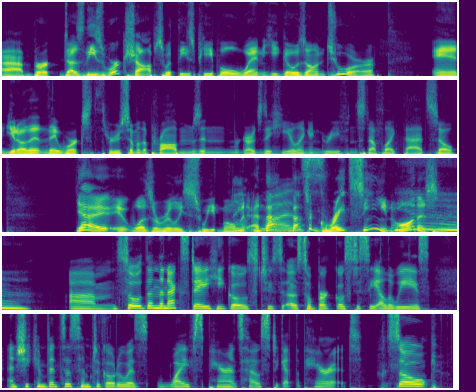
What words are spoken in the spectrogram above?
uh, Burke does these workshops with these people when he goes on tour. And you know they, they works through some of the problems in regards to healing and grief and stuff like that. So yeah, it, it was a really sweet moment, It and that that's a great scene, honestly. Um, so then the next day he goes to uh, so Burke goes to see Eloise and she convinces him to go to his wife's parents' house to get the parrot. So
